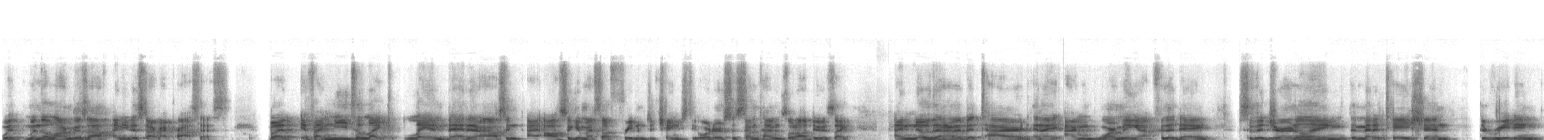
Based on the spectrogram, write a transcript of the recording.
When when the alarm goes off, I need to start my process. But if I need to like lay in bed, and I also I also give myself freedom to change the order. So sometimes what I'll do is like I know that I'm a bit tired and I, I'm warming up for the day. So the journaling, the meditation, the reading,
